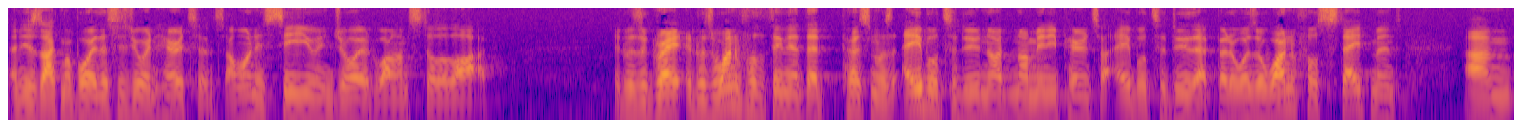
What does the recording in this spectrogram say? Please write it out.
And he's like, My boy, this is your inheritance. I want to see you enjoy it while I'm still alive. It was a great, it was a wonderful thing that that person was able to do. Not, not many parents are able to do that, but it was a wonderful statement um,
